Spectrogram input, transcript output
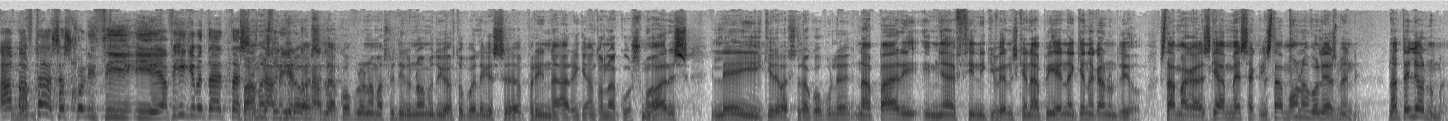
λοιπόν. με αυτά σας ασχοληθεί η Αφήκη και μετά τα συζητάμε. Πάμε στον κύριο Βασιλακόπουλο να μας πει τη γνώμη του για αυτό που έλεγες ε, πριν, Άρη, και να τον ακούσουμε. Ο Άρης λέει, κύριε Βασιλακόπουλε, να πάρει μια ευθύνη κυβέρνηση και να πει ένα και ένα κάνουν δύο. Στα μαγαζιά μέσα κλειστά μόνο εμβολιασμένοι. Να τελειώνουμε.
